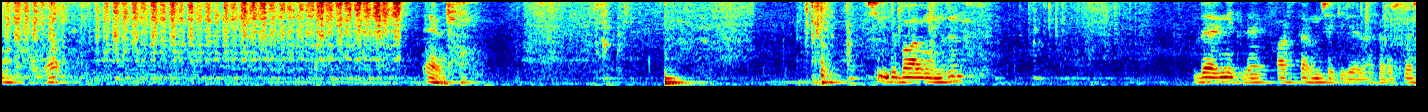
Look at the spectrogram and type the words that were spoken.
Onu da koyacağız. Evet. Şimdi bağlamamızın vernikle astarını çekeceğiz arkadaşlar.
